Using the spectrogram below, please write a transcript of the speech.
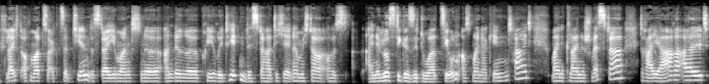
Vielleicht auch mal zu akzeptieren, dass da jemand eine andere Prioritätenliste hat. Ich erinnere mich da aus eine lustige Situation aus meiner Kindheit. Meine kleine Schwester, drei Jahre alt,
